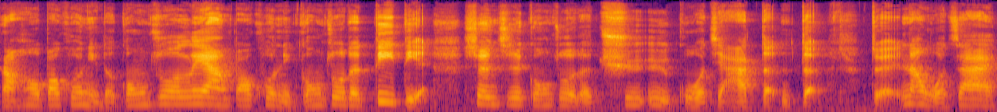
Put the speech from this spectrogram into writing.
然后包括你的工作量，包括你工作的地点，甚至工作的区域、国家等等。对，那我在。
